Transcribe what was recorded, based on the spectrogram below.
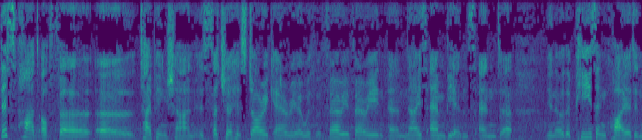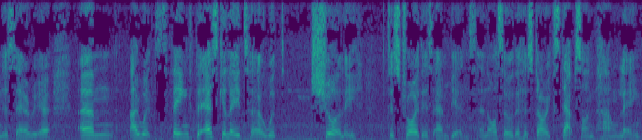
this part of uh, uh, Taiping Shan is such a historic area with a very, very uh, nice ambience and uh, you know the peace and quiet in this area. Um, I would think the escalator would surely destroy this ambience and also the historic steps on Pound Lane.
